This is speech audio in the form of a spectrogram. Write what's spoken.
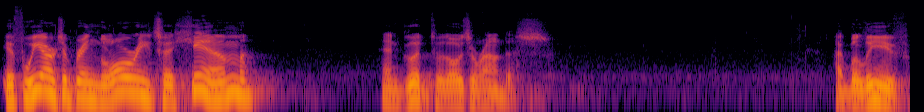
if we are to bring glory to Him and good to those around us. I believe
